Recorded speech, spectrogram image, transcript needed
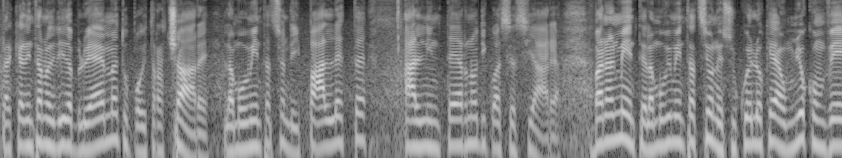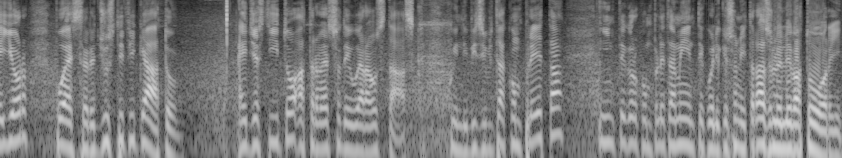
perché all'interno dell'IWM tu puoi tracciare la movimentazione dei pallet all'interno di qualsiasi area. Banalmente la movimentazione su quello che è un mio conveyor può essere giustificato è gestito attraverso dei warehouse task, quindi visibilità completa, integro completamente quelli che sono i traslo elevatori,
